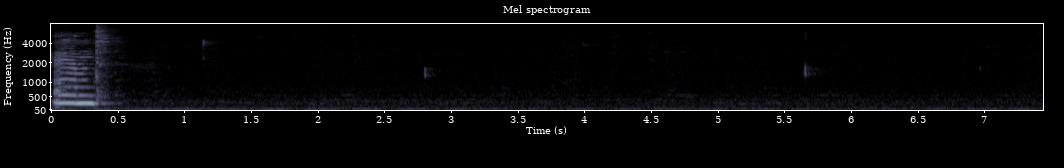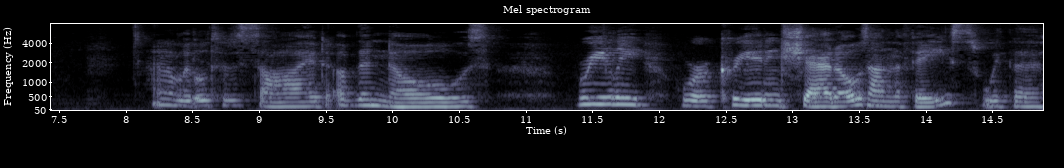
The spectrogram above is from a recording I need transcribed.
And and a little to the side of the nose. Really, we're creating shadows on the face with a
